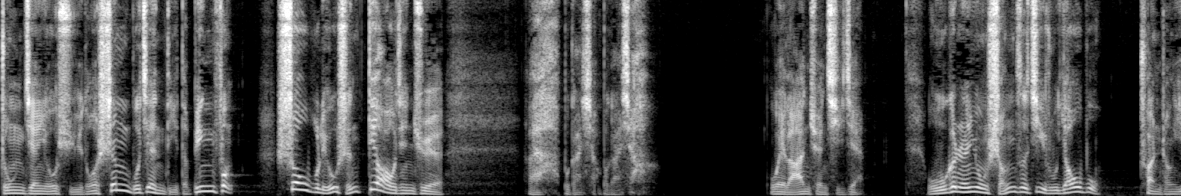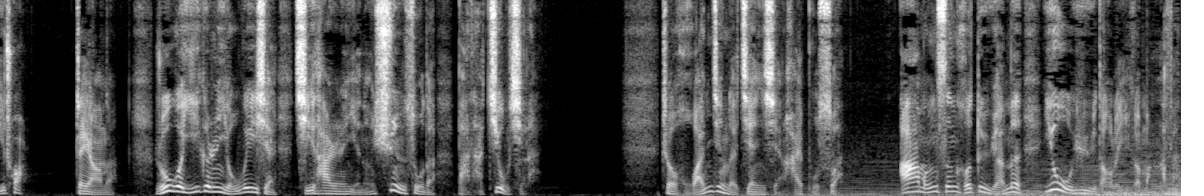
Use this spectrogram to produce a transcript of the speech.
中间有许多深不见底的冰缝，稍不留神掉进去，哎呀，不敢想，不敢想。为了安全起见。五个人用绳子系住腰部，串成一串，这样呢，如果一个人有危险，其他人也能迅速的把他救起来。这环境的艰险还不算，阿蒙森和队员们又遇到了一个麻烦。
